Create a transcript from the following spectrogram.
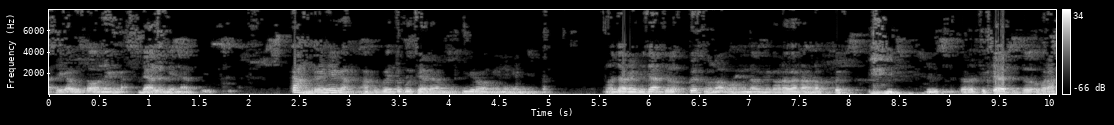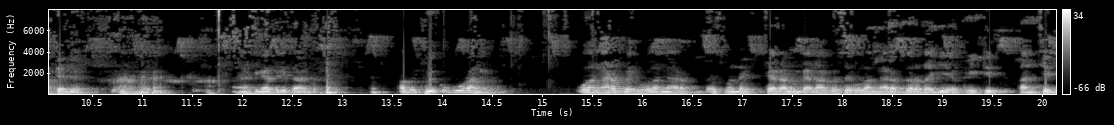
asli kamu tahu neng dalamnya Nabi. Kang Rene Kang, aku pengen untuk ujaran, kiro ini ini. Nah cara bisa delok Gus mana kok tapi orang kan anak Gus. Terus juga itu ragen ya. Nah singkat cerita, tapi duitku kurang ya. Ulang Arab ya, ulang Arab. Terus penting sejarah enggak sih ulang Arab. Terus lagi ya kredit tanjin.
